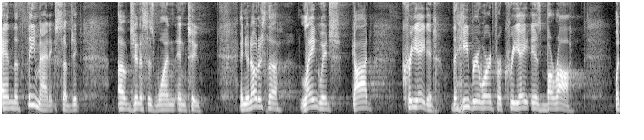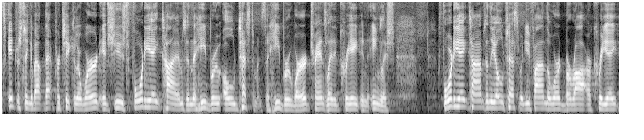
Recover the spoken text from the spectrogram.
and the thematic subject of Genesis 1 and 2. And you'll notice the language God created. The Hebrew word for create is bara. What's interesting about that particular word, it's used 48 times in the Hebrew Old Testament. It's the Hebrew word translated create in English. 48 times in the Old Testament, you find the word bara or create.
